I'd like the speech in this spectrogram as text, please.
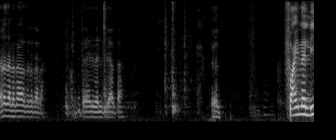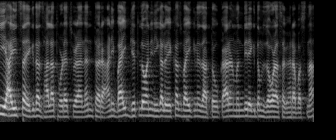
चला चला चला चला चला. आमची तयारी झाली तरी आता? चल. फायनली आईचा एकदा झाला थोड्याच वेळानंतर आणि बाईक घेतलो आणि निघालो. एकाच बाईकने जातो. कारण मंदिर एकदम जवळ असं घरापासनं.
